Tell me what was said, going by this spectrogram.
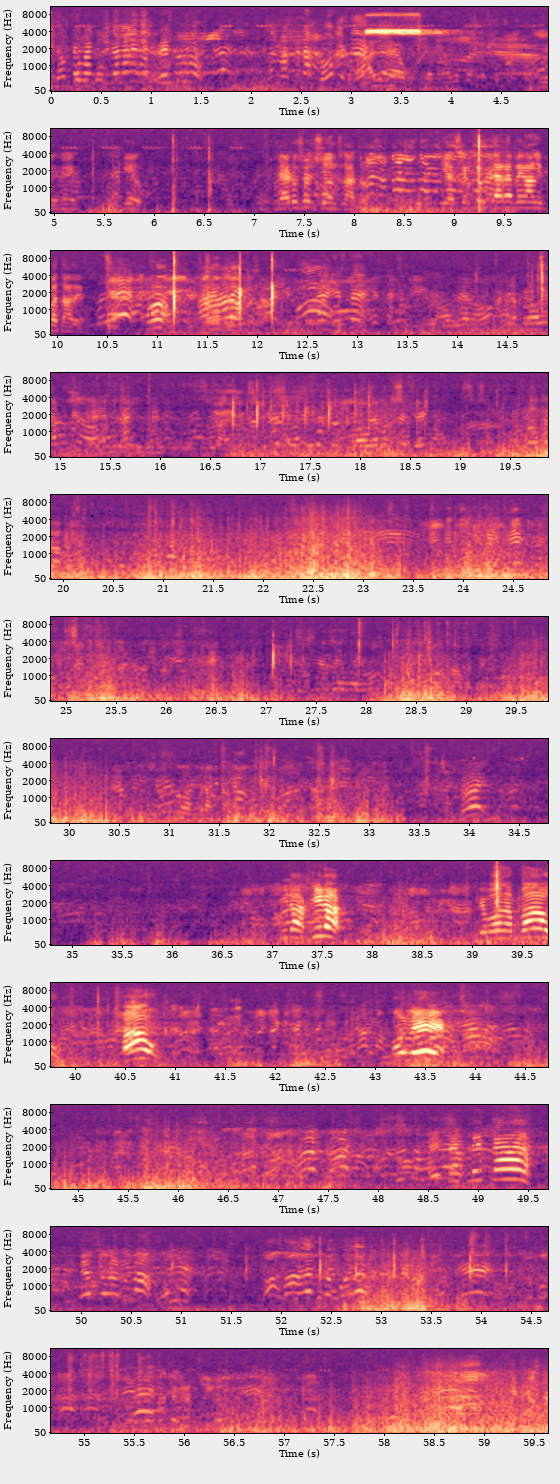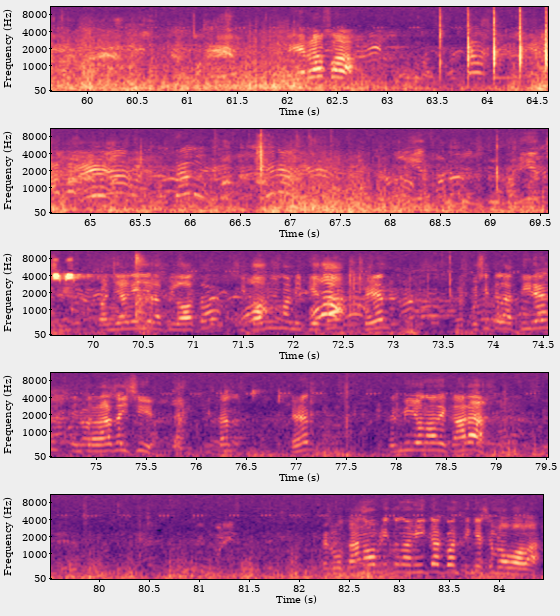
Jo que banquina no li dic res. No sé tampoc, Vale, Sí, sí, tranquil. Zero sancions, nosaltres. I a Sergio Terra pegant-li patades. Oh, ara una miqueta, oh! fent, després si te la tiren, entraràs així. Si estàs... Fent, és millor anar de cara. Per tant, obrit una mica quan tinguéssim la bola.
